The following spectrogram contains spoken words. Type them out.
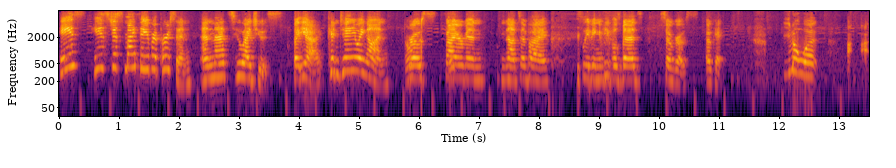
He's he's just my favorite person, and that's who I choose. But yeah, continuing on. Oh. Gross fireman, not senpai, sleeping in people's beds. So gross. Okay. You know what? I, I,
